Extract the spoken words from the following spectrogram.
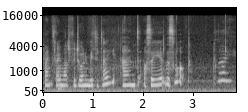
Thanks very much for joining me today and i'll see you at the swap. Bye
